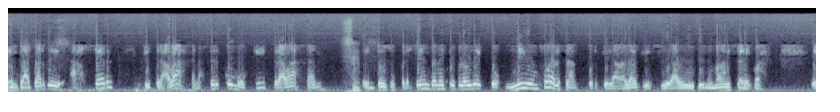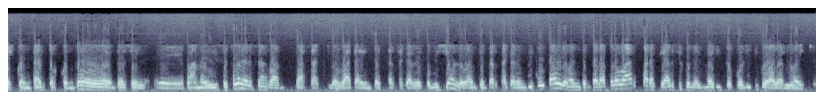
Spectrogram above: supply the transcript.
En tratar de hacer que trabajan, hacer como que trabajan entonces presentan este proyecto, miden fuerza, porque la verdad que si algo tiene mansa es, es contactos con todo, entonces eh, va a medirse fuerzas, va, a, lo va a intentar sacar de comisión, lo va a intentar sacar en diputado, lo va a intentar aprobar para quedarse con el mérito político de haberlo hecho.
